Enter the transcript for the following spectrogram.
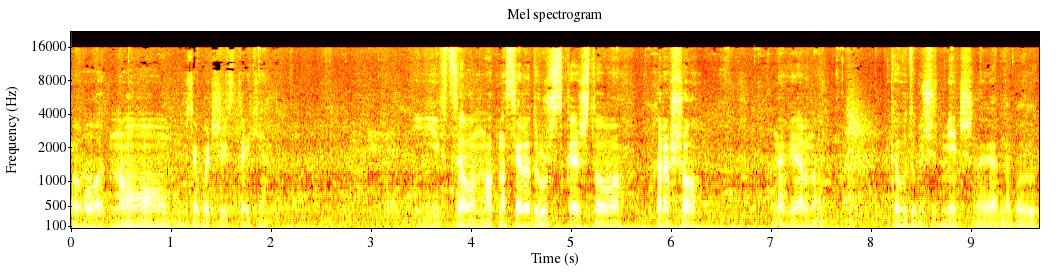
Вот, но все большие стеки. И в целом атмосфера дружеская, что хорошо, наверное. Как будто бы чуть меньше, наверное, будут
